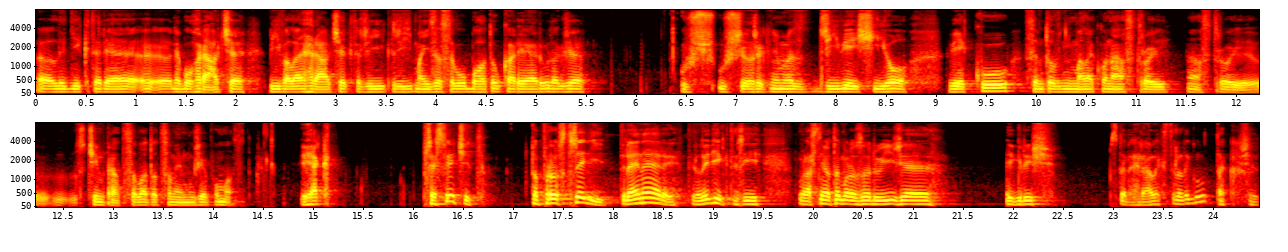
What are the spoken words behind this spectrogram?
eh, lidi, které, eh, nebo hráče, bývalé hráče, kteří, kteří mají za sebou bohatou kariéru, takže už, už řekněme z dřívějšího věku jsem to vnímal jako nástroj, nástroj s čím pracovat a co mi může pomoct. Jak přesvědčit to prostředí, trenéry, ty lidi, kteří vlastně o tom rozhodují, že i když jste nehrál extraligu, takže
